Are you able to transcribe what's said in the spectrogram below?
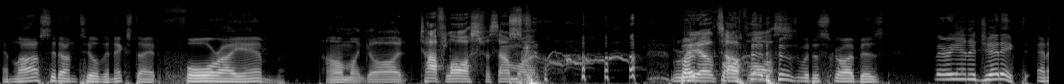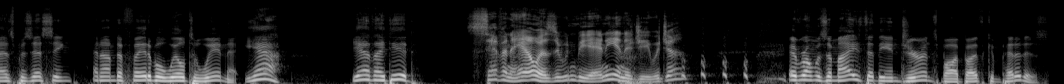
and lasted until the next day at 4 a.m. Oh, my God. Tough loss for someone. Real tough loss. were described as very energetic and as possessing an undefeatable will to win. Yeah, yeah, they did. Seven hours, there wouldn't be any energy, would you? Everyone was amazed at the endurance by both competitors.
